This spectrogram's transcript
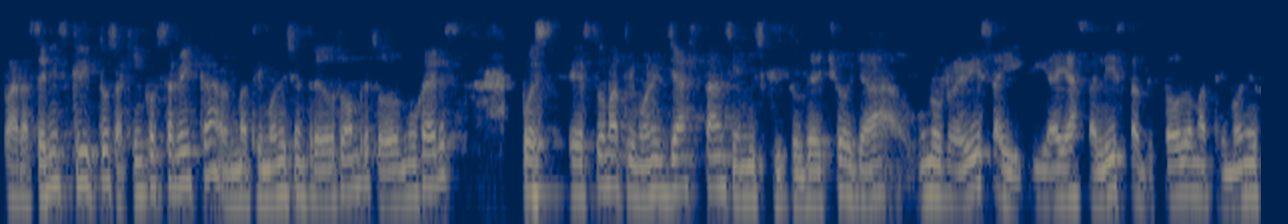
para ser inscritos aquí en Costa Rica, matrimonios entre dos hombres o dos mujeres, pues estos matrimonios ya están siendo inscritos. De hecho, ya uno revisa y, hay hasta listas de todos los matrimonios,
